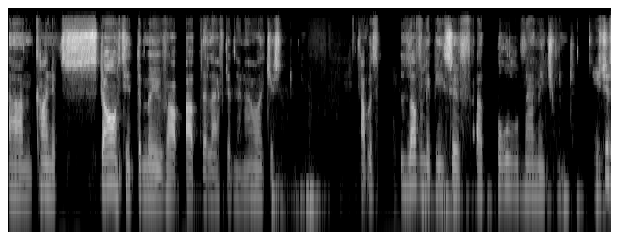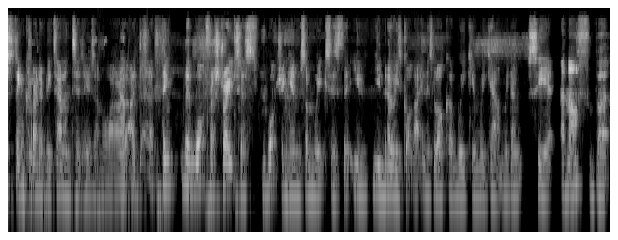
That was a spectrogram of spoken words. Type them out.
um, kind of started the move up up the left, and then Aouar just that was a lovely piece of uh, ball management. He's just incredibly talented, who's I, Yeah. I, I think that what frustrates us watching him some weeks is that you you know he's got that in his locker week in week out. and We don't see it enough, but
